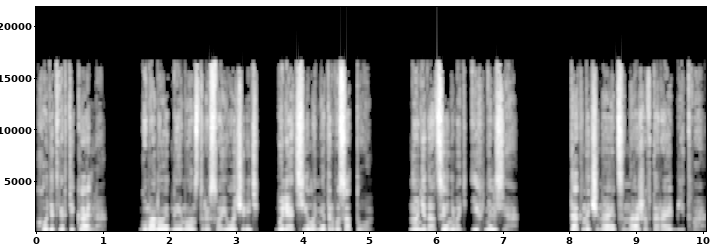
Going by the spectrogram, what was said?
ходят вертикально. Гуманоидные монстры, в свою очередь, были от силы метр в высоту, но недооценивать их нельзя. Так начинается наша вторая битва.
